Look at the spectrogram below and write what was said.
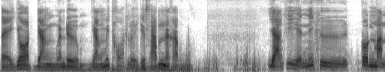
แต่ยอดยังเหมือนเดิมยังไม่ถอดเลยด้วยซ้ำนะครับ อย่างที่เห็นนี่คือต้นมัน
